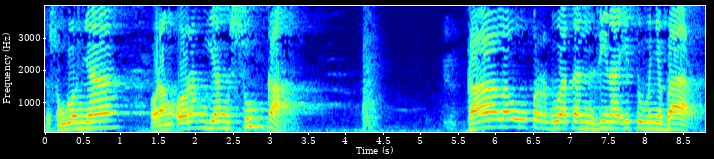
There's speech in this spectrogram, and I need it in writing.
Sesungguhnya orang-orang yang suka kalau perbuatan zina itu menyebar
